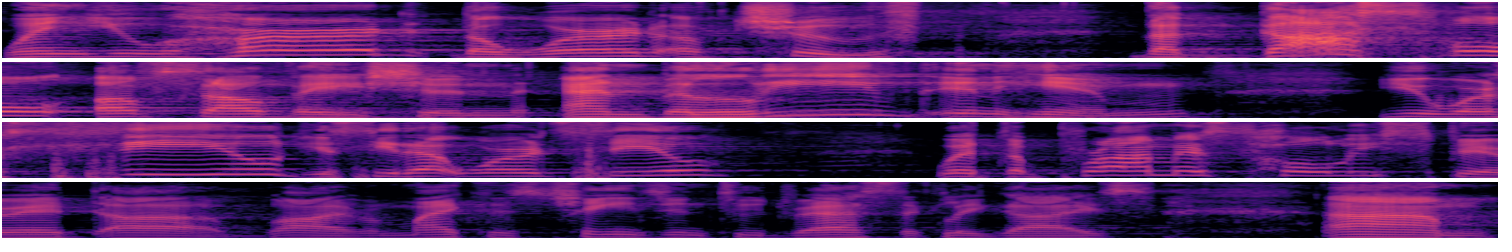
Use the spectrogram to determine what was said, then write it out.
when you heard the word of truth, the gospel of salvation, and believed in him, you were sealed. You see that word seal? With the promised Holy Spirit. Uh, wow, mic is changing too drastically, guys. Um,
